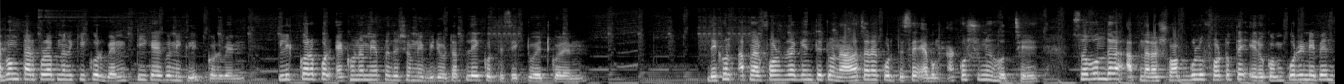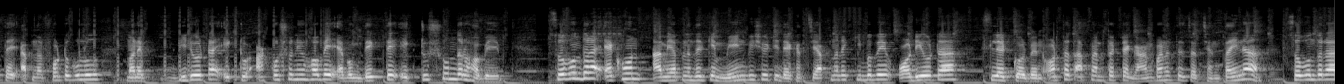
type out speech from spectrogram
এবং তারপর আপনারা কি করবেন? টিক আইকনে ক্লিক করবেন। ক্লিক করার পর এখন আমি আপনাদের সামনে ভিডিওটা প্লে করতেছি, একটু ওয়েট করেন। দেখুন, আপনার ফটোটা কিন্তু একটু নাড়াচাড়া করতেছে এবং আকর্ষণীয় হচ্ছে। সো বন্ধুরা, আপনারা সবগুলো ফটোতে এরকম করে নেবেন, তাই আপনার ফটোগুলো মানে ভিডিওটা একটু আকর্ষণীয় হবে এবং দেখতে একটু সুন্দর হবে। সো বন্ধুরা, এখন আমি আপনাদেরকে মেইন বিষয়টি দেখাচ্ছি। আপনারা কীভাবে অডিওটা সিলেক্ট করবেন। অর্থাৎ আপনারা তো একটা গান বানাতে চাচ্ছেন, তাই না? সো বন্ধুরা,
